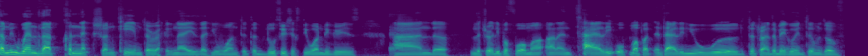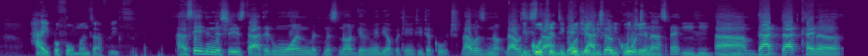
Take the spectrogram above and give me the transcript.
Yeah. Tell me when that connection came to recognize that you wanted to do 361 degrees and uh, literally perform an entirely open up an entirely new world to trying to be in terms of high performance athletes. I say it initially started one with Miss Knott giving me the opportunity to coach. That was not that was The the, coaching, start. the The, coaching, the- actual the coaching. coaching aspect. Mhm, Um, that that kind of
